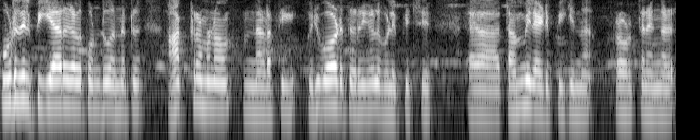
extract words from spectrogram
കൂടുതൽ പി ആറുകൾ കൊണ്ടുവന്നിട്ട് ആക്രമണം നടത്തി ഒരുപാട് തെറികൾ വിളിപ്പിച്ച് തമ്മിലടിപ്പിക്കുന്ന പ്രവർത്തനങ്ങൾ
